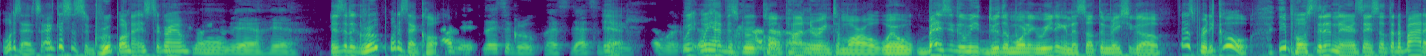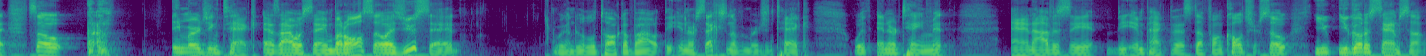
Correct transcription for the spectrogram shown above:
what is that? I guess it's a group on Instagram. Um, yeah, yeah. Is it a group? What is that called? It's a group. That's that's the Yeah. name. That works. We, we have this group. group called Pondering Tomorrow, where basically we do the morning reading, and if something makes you go, "That's pretty cool," you post it in there and say something about it. So, emerging tech, as I was saying, but also as you said, we're gonna do a little talk about the intersection of emerging tech with entertainment, and obviously the impact of that stuff on culture. So you you go to Samsung,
